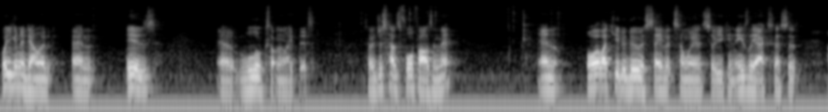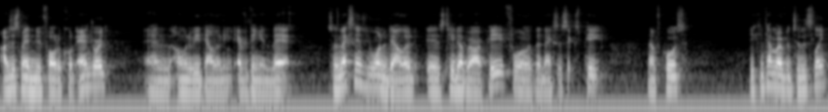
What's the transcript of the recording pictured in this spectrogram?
what you're going to download and is uh, will look something like this. So it just has four files in there. And all I'd like you to do is save it somewhere so you can easily access it. I've just made a new folder called Android and I'm going to be downloading everything in there. So the next thing you want to download is TWRP for the Nexus 6P. Now of course, you can come over to this link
